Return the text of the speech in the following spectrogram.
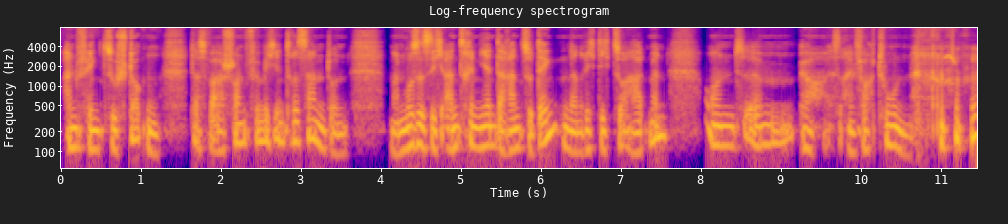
anfängt zu stocken, das war schon für mich interessant. Und man muss es sich antrainieren, daran zu denken, dann richtig zu atmen und ähm, ja, es einfach tun.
